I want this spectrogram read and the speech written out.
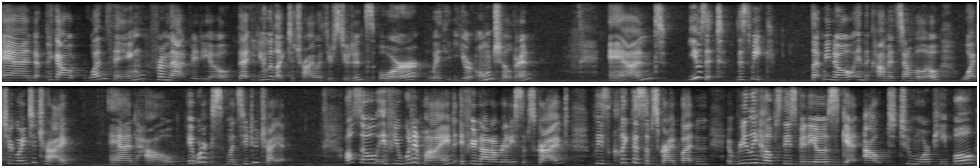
and pick out one thing from that video that you would like to try with your students or with your own children and use it this week. Let me know in the comments down below what you're going to try and how it works once you do try it. Also, if you wouldn't mind, if you're not already subscribed, please click the subscribe button. It really helps these videos get out to more people,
